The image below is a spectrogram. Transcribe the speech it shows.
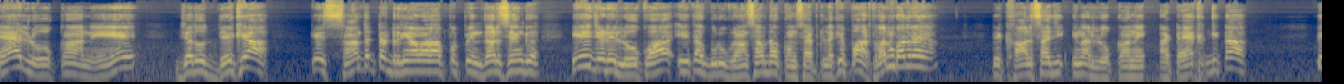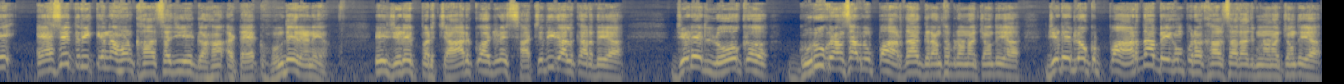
ਇਹ ਲੋਕਾਂ ਨੇ ਜਦੋਂ ਦੇਖਿਆ ਕਿ ਸੰਤ ਢੱਡਰੀਆਂ ਵਾਲਾ ਭੁਪਿੰਦਰ ਸਿੰਘ, ਇਹ ਜਿਹੜੇ ਲੋਕ ਆ, ਇਹ ਤਾਂ ਗੁਰੂ ਗ੍ਰੰਥ ਸਾਹਿਬ ਦਾ ਕਨਸੈਪਟ ਲੈ ਕੇ ਭਾਰਤ ਵੱਲ ਨੂੰ ਵਧ ਰਹੇ ਆ। ਤੇ ਖਾਲਸਾ ਜੀ ਇਹਨਾਂ ਲੋਕਾਂ ਨੇ ਅਟੈਕ ਕੀਤਾ ਤੇ ਐਸੇ ਤਰੀਕੇ ਨਾਲ ਹੁਣ ਖਾਲਸਾ ਜੀ ਇਹ ਗਾਹਾਂ ਅਟੈਕ ਹੁੰਦੇ ਰਹਿਣੇ ਆ। ਇਹ ਜਿਹੜੇ ਪ੍ਰਚਾਰਕ ਆ, ਜਿਹੜੇ ਸੱਚ ਦੀ ਗੱਲ ਕਰਦੇ ਆ, ਜਿਹੜੇ ਲੋਕ ਗੁਰੂ ਗ੍ਰੰਥ ਸਾਹਿਬ ਨੂੰ ਭਾਰਤ ਦਾ ਗ੍ਰੰਥ ਬਣਾਉਣਾ ਚਾਹੁੰਦੇ ਆ, ਜਿਹੜੇ ਲੋਕ ਭਾਰਤ ਦਾ ਬੇਗਮਪੁਰਾ ਖਾਲਸਾ ਰਾਜ ਬਣਾਉਣਾ ਚਾਹੁੰਦੇ ਆ,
